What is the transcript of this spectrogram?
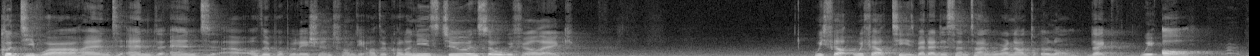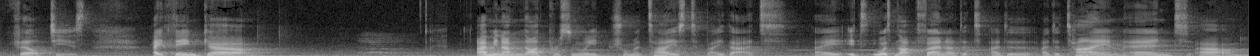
Côte d'Ivoire and and and uh, other populations from the other colonies too. And so we feel like we felt we felt teased, but at the same time we were not alone. Like we all felt teased. I think. Uh, I mean, I'm not personally traumatized by that. I, it was not fun at the, at the, at the time. And um,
